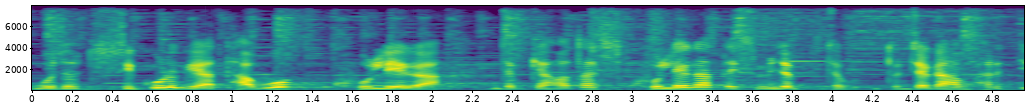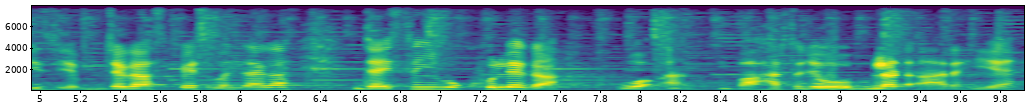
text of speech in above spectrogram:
वो जो सिकुड़ गया था वो खुलेगा। जब क्या होता है? खुलेगा तो इसमें जब जब तो जगह भर इस जगह स्पेस बन जाएगा। जैसे ही वो खुलेगा, वो बाहर से जो ब्लड आ रही है,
